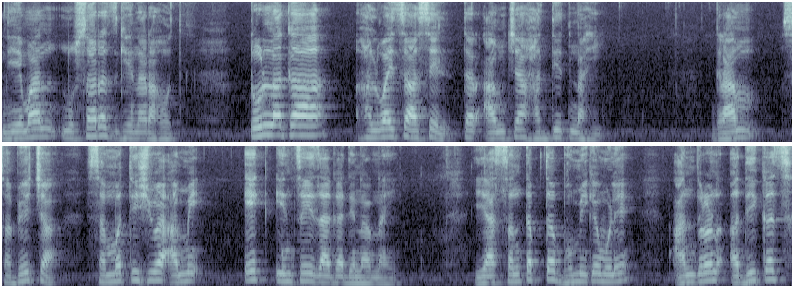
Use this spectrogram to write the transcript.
नियमांनुसारच घेणार आहोत. टोल नाका हलवायचा असेल तर आमच्या हद्दीत नाही. ग्रामसभेच्या संमतीशिवाय आम्ही एक इंचही जागा देणार नाही. या संतप्त भूमिकेमुळे आंदोलन अधिकच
